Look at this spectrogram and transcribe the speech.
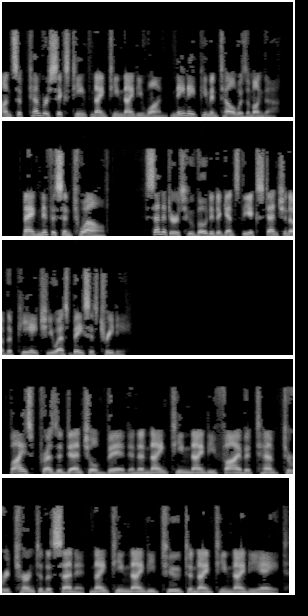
On September 16, 1991, Nene Pimentel was among the Magnificent Twelve senators who voted against the extension of the PHUS Bases Treaty. Vice presidential bid and a 1995 attempt to return to the Senate 1992 to 1998.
